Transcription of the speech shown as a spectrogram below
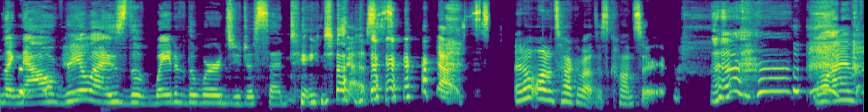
Like now realize the weight of the words you just said to each other. Yes. Yes. I don't want to talk about this concert. well, I have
